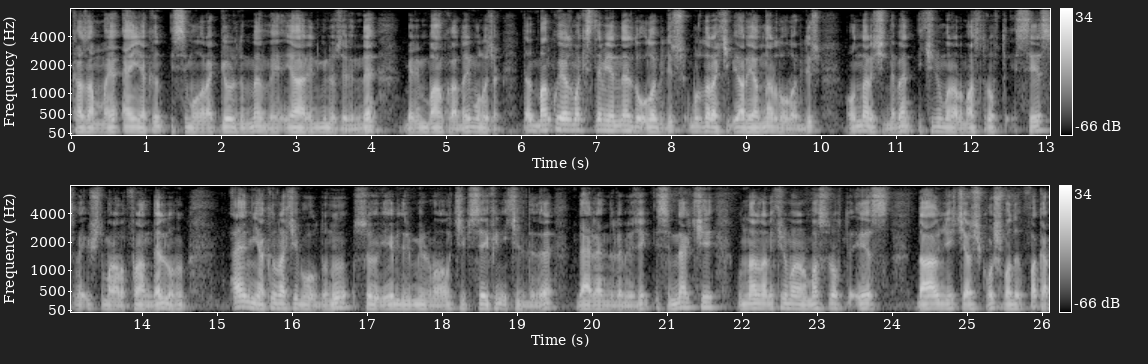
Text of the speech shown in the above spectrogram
kazanmaya en yakın isim olarak gördüm ben ve yarın gün üzerinde benim banko adayım olacak. Tabi banko yazmak istemeyenler de olabilir. Burada rakip arayanlar da olabilir. Onlar için de ben 2 numaralı Master of Seas ve 3 numaralı Frandello'nun en yakın rakibi olduğunu söyleyebilirim. Bir numaralı Keep Safe'in ikilide de değerlendirilebilecek isimler ki bunlardan iki numaralı Master of the Ace daha önce hiç yarış koşmadı. Fakat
